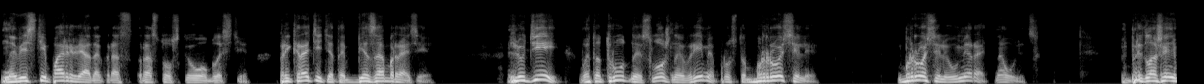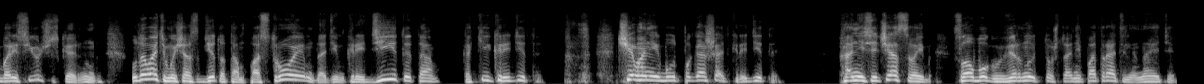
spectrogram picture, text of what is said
Навести порядок в Ростовской области. Прекратить это безобразие. Людей в это трудное, сложное время просто бросили, бросили умирать на улице. Предложение Бориса Юрьевича сказать, ну, ну давайте мы сейчас где-то там построим, дадим кредиты там. Какие кредиты? Чем они будут погашать кредиты? Они сейчас свои, слава богу, вернуть то, что они потратили на эти...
